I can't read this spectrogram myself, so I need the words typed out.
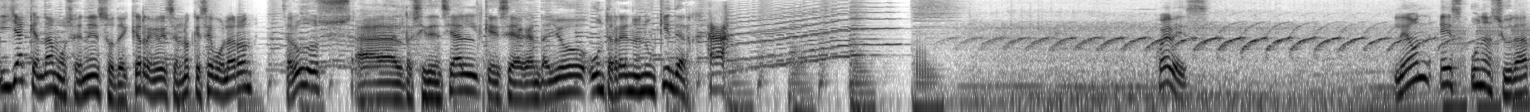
Y ya que andamos en eso de que regresen lo que se volaron, saludos al residencial que se agandalló un terreno en un kinder. ¡Ja! Jueves. León es una ciudad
